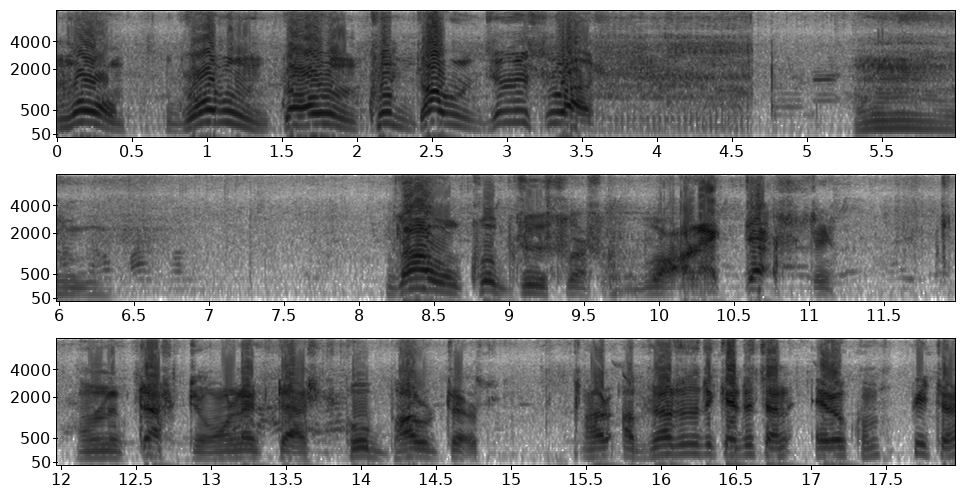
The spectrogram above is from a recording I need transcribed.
No, driving, driving, cook down, delicious. Hmm. Down, cook delicious, what a tasty. অনেক টেস্টি অনেক টেস্ট খুব ভালো টেস্ট আর আপনারা যদি খেতে চান, এরকম পিঠা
